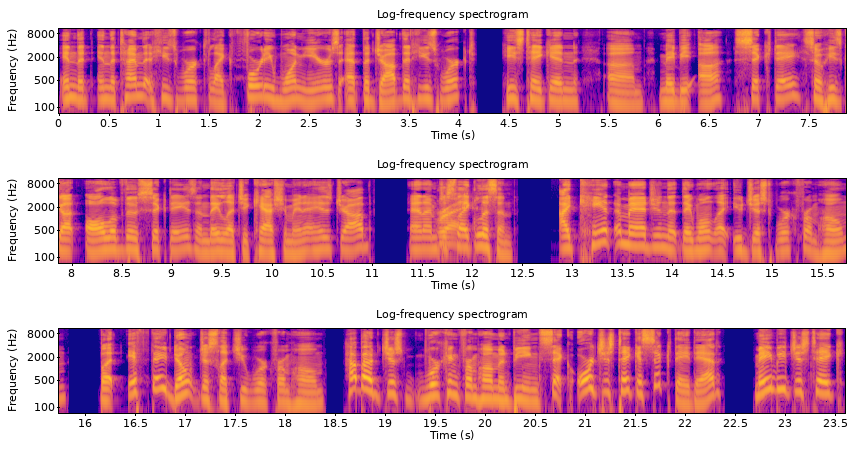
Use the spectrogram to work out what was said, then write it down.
in the in the time that he's worked like 41 years at the job that he's worked, he's taken um maybe a sick day. So he's got all of those sick days, and they let you cash him in at his job. And I'm just Right. like, listen, I can't imagine that they won't let you just work from home. But if they don't just let you work from home, how about just working from home and being sick? Or just take a sick day, Dad? Maybe just take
